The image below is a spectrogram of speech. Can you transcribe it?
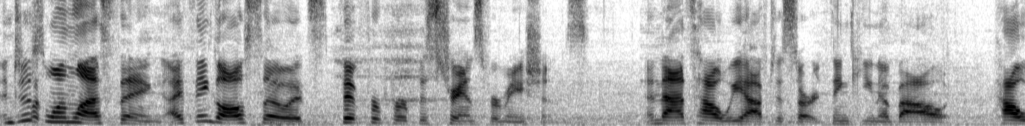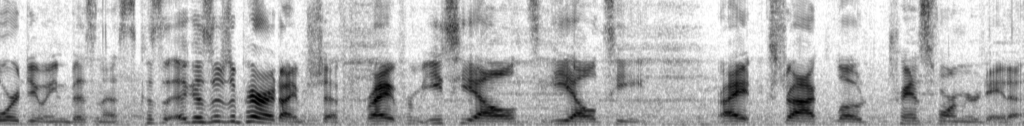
And just one last thing. I think also it's fit for purpose transformations. And that's how we have to start thinking about how we're doing business. Because uh, there's a paradigm shift, right? From ETL to ELT, right? Extract, load, transform your data.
